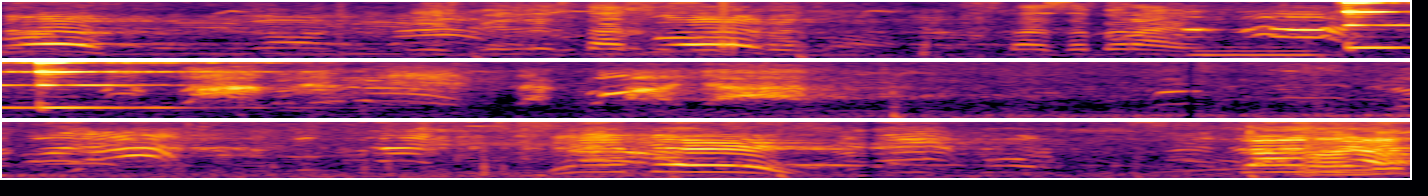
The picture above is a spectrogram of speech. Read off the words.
нього. Що стоїть Міш, біжи, Стас, за спину. Стас, забирай. Бібей! Даня!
